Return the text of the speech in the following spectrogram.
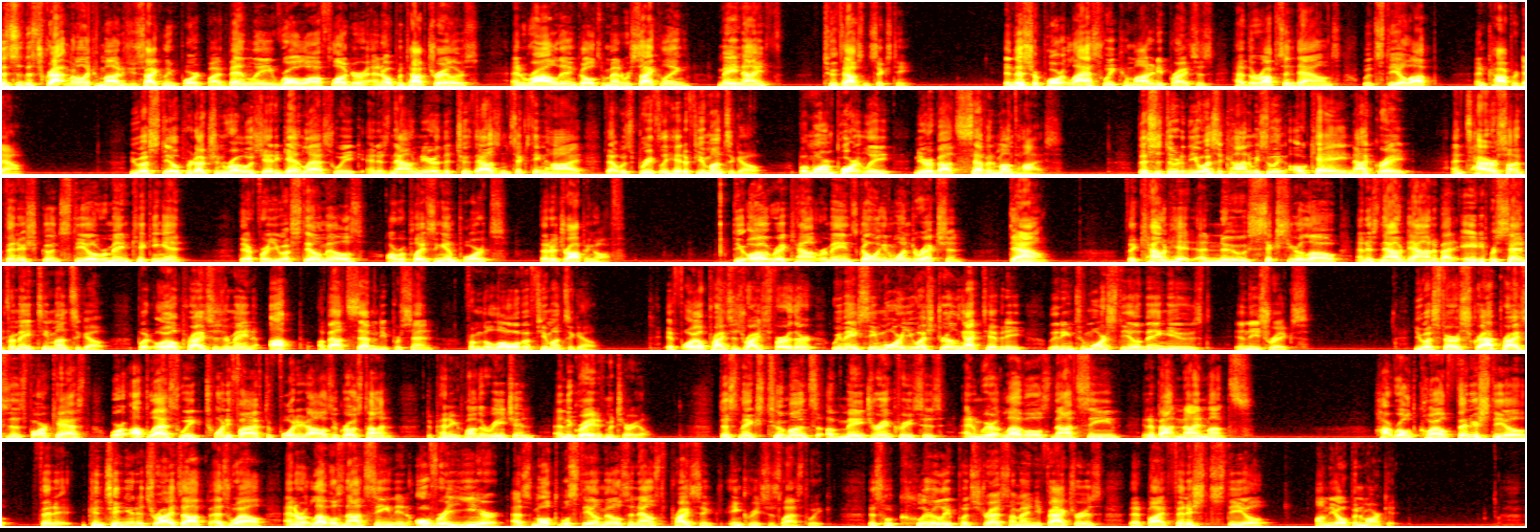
This is the Scrap Metal and Commodities Recycling Report by BENLEE, Rohloff, Lugger, and Open Top Trailers, and Raleigh and Goldsboro Metal Recycling, May 9th, 2016. In this report, last week commodity prices had their ups and downs, with steel up and copper down. U.S. steel production rose yet again last week and is now near the 2016 high that was briefly hit a few months ago, but more importantly, near about seven month highs. This is due to the U.S. economy doing okay, not great, and tariffs on finished goods steel remain kicking in. Therefore, U.S. steel mills are replacing imports that are dropping off. The oil rig count remains going in one direction, down. The count hit a new six year low and is now down about 80% from 18 months ago, but oil prices remain up about 70% from the low of a few months ago. If oil prices rise further, we may see more U.S. drilling activity, leading to more steel being used in these rigs. U.S. ferrous scrap prices, as forecast, were up last week 25 to $40 a gross ton, depending upon the region and the grade of material. This makes two months of major increases, and we're at levels not seen in about nine months. Hot rolled coil finished steel fin continued its rise up as well and are at levels not seen in over a year as multiple steel mills announced price increases last week. This will clearly put stress on manufacturers that buy finished steel on the open market.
